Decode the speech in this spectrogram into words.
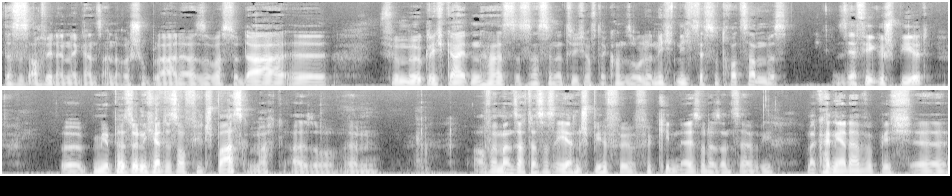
das ist auch wieder eine ganz andere Schublade. Also was du da äh, für Möglichkeiten hast. Das hast du natürlich auf der Konsole nicht. Nichtsdestotrotz haben wir es sehr viel gespielt. Äh, mir persönlich hat es auch viel Spaß gemacht. Also, ähm, auch wenn man sagt, dass das eher ein Spiel für, für Kinder ist oder sonst irgendwie. Man kann ja da wirklich, äh,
